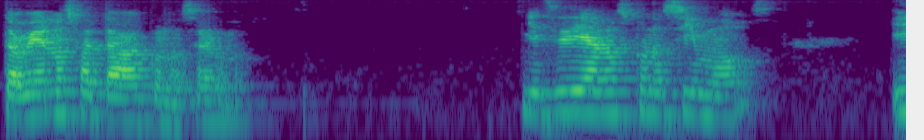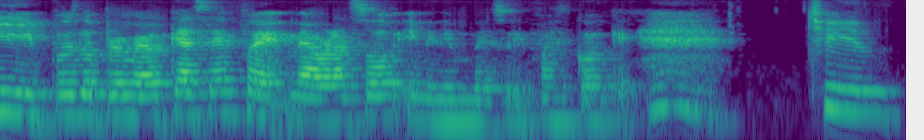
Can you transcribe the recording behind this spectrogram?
Todavía nos faltaba conocernos. Y ese día nos conocimos. Y pues lo primero que hace fue me abrazó y me dio un beso. Y fue así como que, Chill.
